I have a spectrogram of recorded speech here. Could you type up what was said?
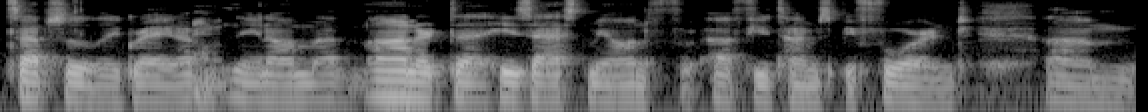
It's absolutely great. I'm, you know, I'm, I'm honored that he's asked me on f- a few times before, and um,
